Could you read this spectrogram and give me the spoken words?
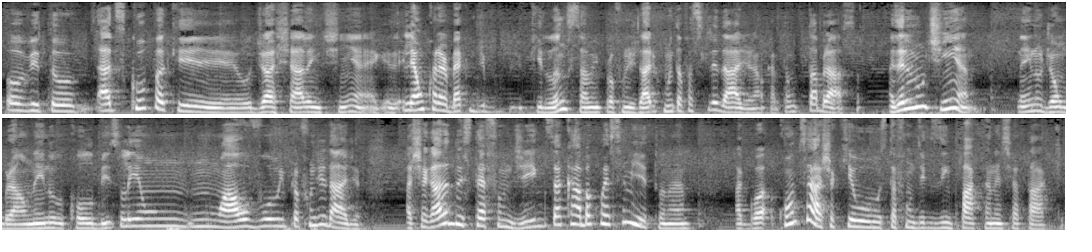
Ô, Vitor, a desculpa que o Josh Allen tinha, ele é um quarterback de, que lança em profundidade com muita facilidade, né? O cara tem um puta braço. Mas ele não tinha, nem no John Brown, nem no Cole Beasley, um, um alvo em profundidade. A chegada do Stephen Diggs acaba com esse mito, né? Agora, quanto você acha que o Stephon Diggs impacta nesse ataque?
